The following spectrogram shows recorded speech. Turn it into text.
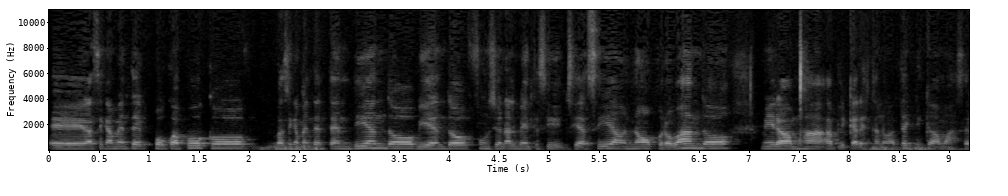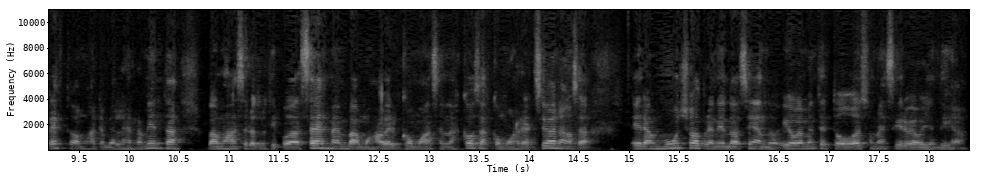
eh, básicamente poco a poco, básicamente entendiendo, viendo funcionalmente si, si hacía o no, probando, mira, vamos a aplicar esta nueva técnica, vamos a hacer esto, vamos a cambiar las herramientas, vamos a hacer otro tipo de assessment, vamos a ver cómo hacen las cosas, cómo reaccionan, o sea, era mucho aprendiendo haciendo y obviamente todo eso me sirve hoy en día.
